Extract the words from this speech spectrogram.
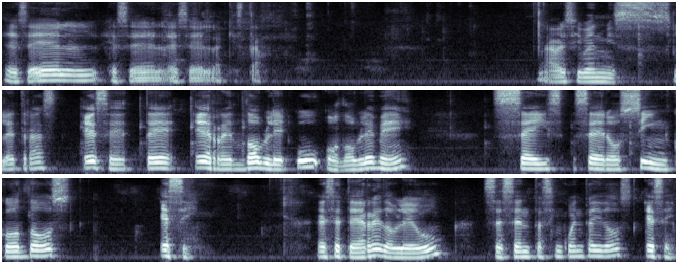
es el, es el, es el, aquí está. A ver si ven mis letras. STRW o W 6052S. STRW 6052S.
